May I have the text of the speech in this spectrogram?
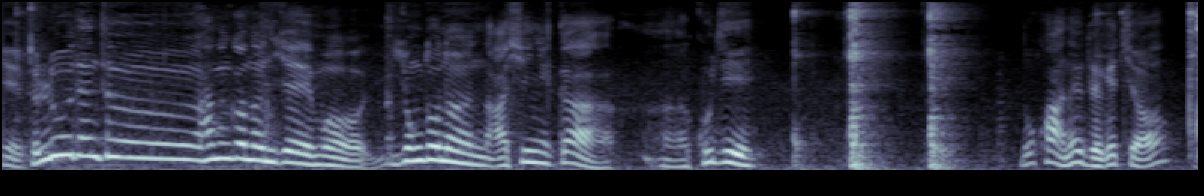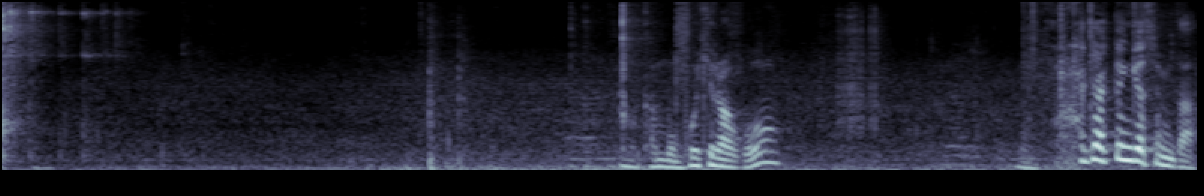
예, 글루덴트 하는 거는 이제 뭐 이 정도는 아시니까 어, 굳이 녹화 안 해도 되겠죠. 한번 보시라고 예, 살짝 당겼습니다.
